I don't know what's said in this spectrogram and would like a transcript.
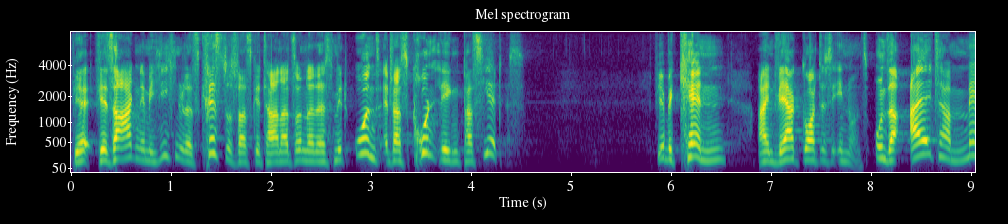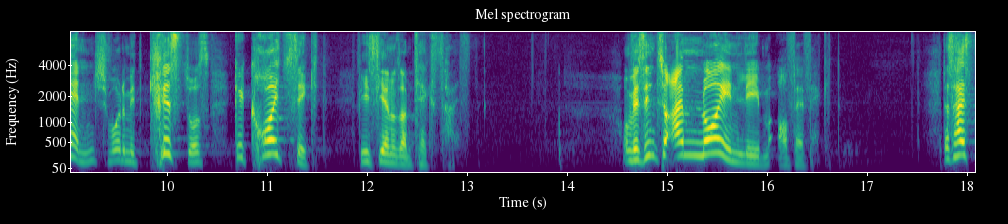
Wir, wir sagen nämlich nicht nur, dass Christus was getan hat, sondern dass mit uns etwas grundlegend passiert ist. Wir bekennen ein Werk Gottes in uns. Unser alter Mensch wurde mit Christus gekreuzigt, wie es hier in unserem Text heißt. Und wir sind zu einem neuen Leben auferweckt. Das heißt,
